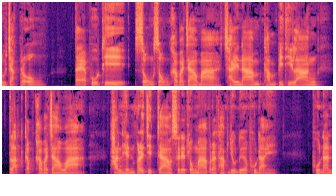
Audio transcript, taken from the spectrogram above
รู้จักพระองค์ แต่ผู้ที่ทรงส่งข้าพเจ้ามาใช้น้ำทำพิธีล้าง ตรัสกับข้าพเจ้าว่า ท่านเห็นพระจิตเจ้าเสด็จลงมาประทับอยู่เหนือผู้ใด ผู้นั้น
